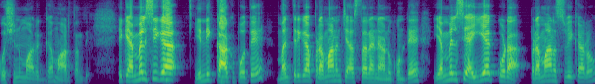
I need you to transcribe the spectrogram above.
క్వశ్చన్ మార్క్గా మారుతుంది. ఇక ఎమ్మెల్సీగా ఎన్నిక కాకపోతే మంత్రిగా ప్రమాణం చేస్తారని అనుకుంటే ఎమ్మెల్సీ అయ్యాక కూడా ప్రమాణ స్వీకారం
